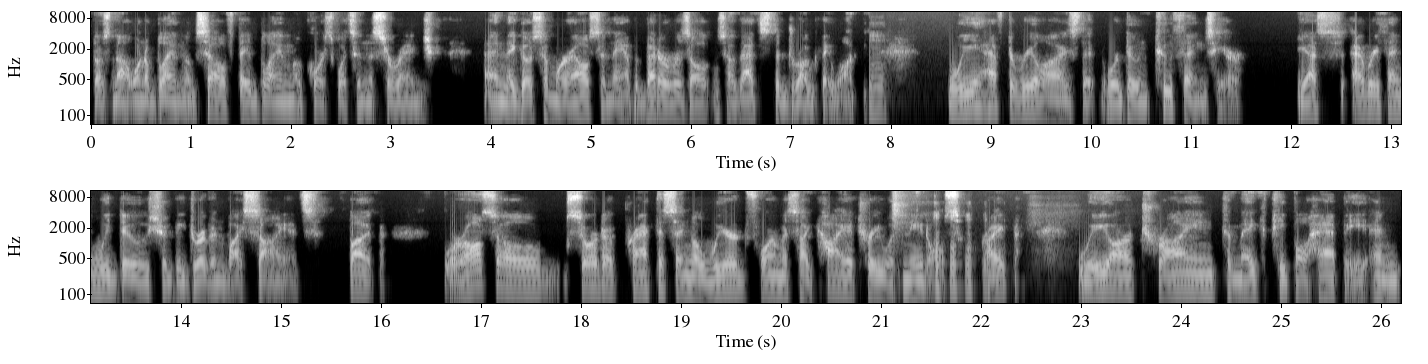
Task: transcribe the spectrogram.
does not want to blame themselves. They blame, of course, what's in the syringe. And they go somewhere else and they have a better result. And so that's the drug they want. Mm we have to realize that we're doing two things here. Yes, everything we do should be driven by science, but we're also sort of practicing a weird form of psychiatry with needles, right? We are trying to make people happy. And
